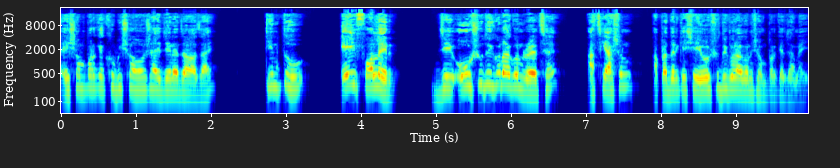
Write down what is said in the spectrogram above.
এই সম্পর্কে খুবই সহসায় জেনে যাওয়া যায়। কিন্তু এই ফলের যে ঔষধি গুণাগুণ রয়েছে, আজকে আসুন আপনাদেরকে সেই ঔষধি গুণাগুণ সম্পর্কে জানাই।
